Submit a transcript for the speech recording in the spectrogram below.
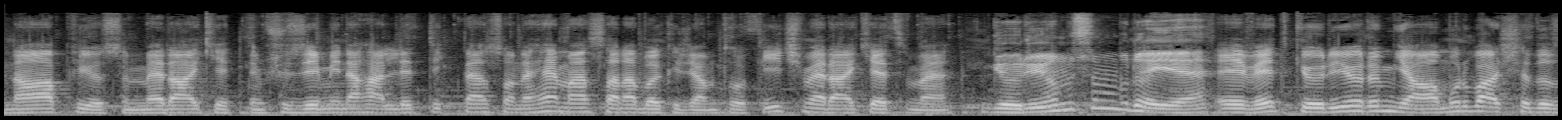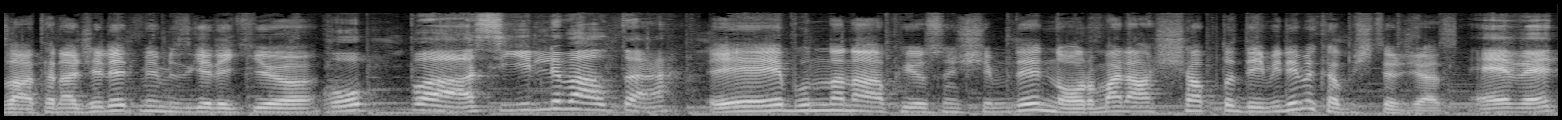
Ne yapıyorsun? Merak ettim. Şu zemini hallettikten sonra hemen sana bakacağım Tofi. Hiç merak etme. Görüyor musun burayı? Evet görüyorum. Yağmur başladı zaten. Acele etmemiz gerekiyor. Hoppa sihirli balta. Ee bununla ne yapıyorsun şimdi? Normal ahşapla demiri mi kapıştıracağız? Evet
